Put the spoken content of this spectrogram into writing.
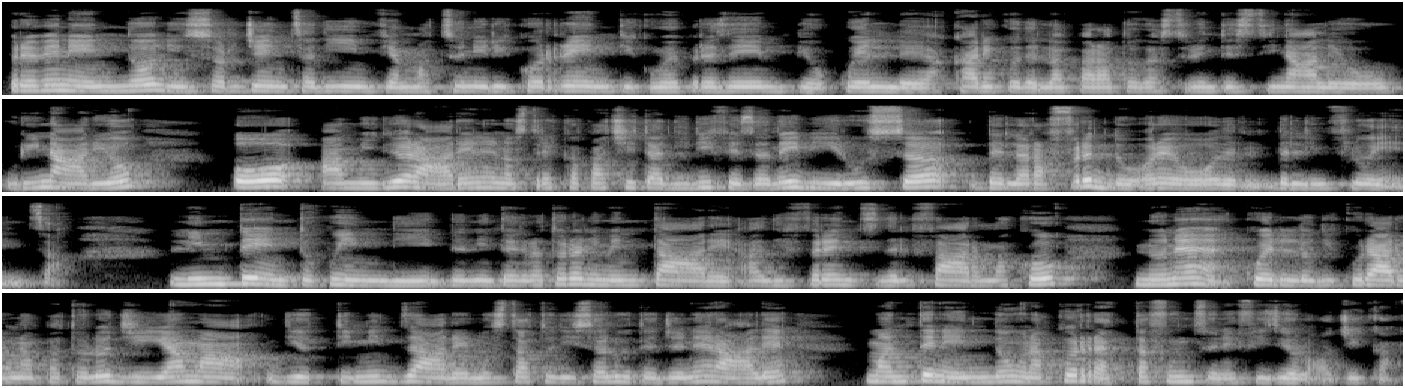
prevenendo l'insorgenza di infiammazioni ricorrenti come per esempio quelle a carico dell'apparato gastrointestinale o urinario o a migliorare le nostre capacità di difesa dai virus del raffreddore o del, dell'influenza. L'intento quindi dell'integratore alimentare, a differenza del farmaco, non è quello di curare una patologia, ma di ottimizzare lo stato di salute generale mantenendo una corretta funzione fisiologica.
